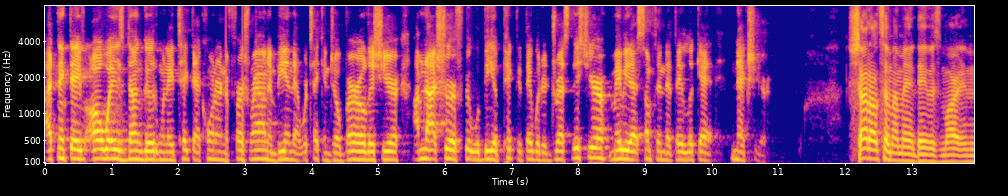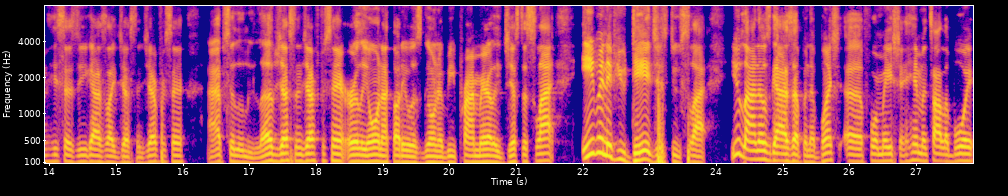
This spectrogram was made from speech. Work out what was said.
I think they've always done good when they take that corner in the first round, and being that we're taking Joe Burrow this year, I'm not sure if it would be a pick that they would address this year. Maybe that's something that they look at next year. Shout out to my man Davis Martin. He says, "Do you guys like Justin Jefferson?" I absolutely love Justin Jefferson. Early on, I thought he was going to be primarily just a slot. Even if you did just do slot, you line those guys up in a bunch of formation, him and Tyler Boyd,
